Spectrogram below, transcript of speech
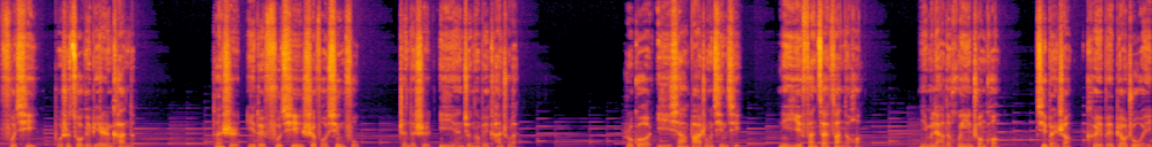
夫妻不是做给别人看的，但是，一对夫妻是否幸福，真的是一眼就能被看出来。如果以下八种禁忌你一犯再犯的话，你们俩的婚姻状况基本上可以被标注为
